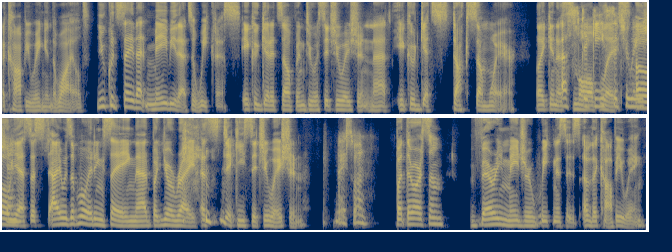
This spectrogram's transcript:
a copy wing in the wild. You could say that maybe that's a weakness. It could get itself into a situation that it could get stuck somewhere, like in a, A small sticky place. Oh, situation? yes. I was avoiding saying that, but you're right. A sticky situation. Nice one. But there are some very major weaknesses of the copy wing.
